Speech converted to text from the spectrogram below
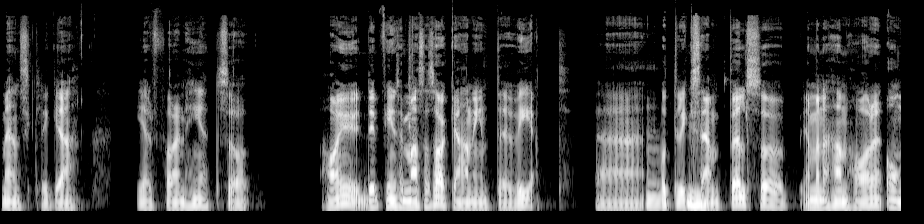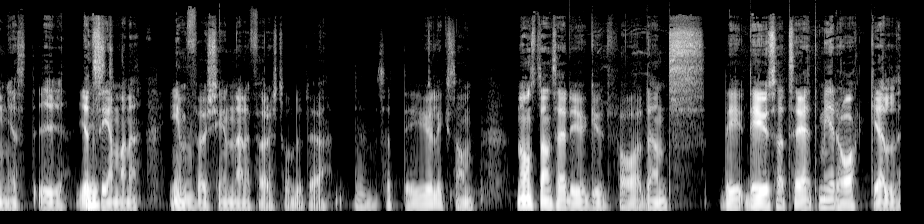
mänskliga erfarenhet så har ju, det finns en massa saker han inte vet. Eh, Mm. Och till Mm. exempel så, jag menar han har en ångest i Getsemane inför sin nära förestående död. Mm. Så att det är ju liksom, någonstans är det ju Gudfaderns, det, det är ju så att säga ett mirakel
